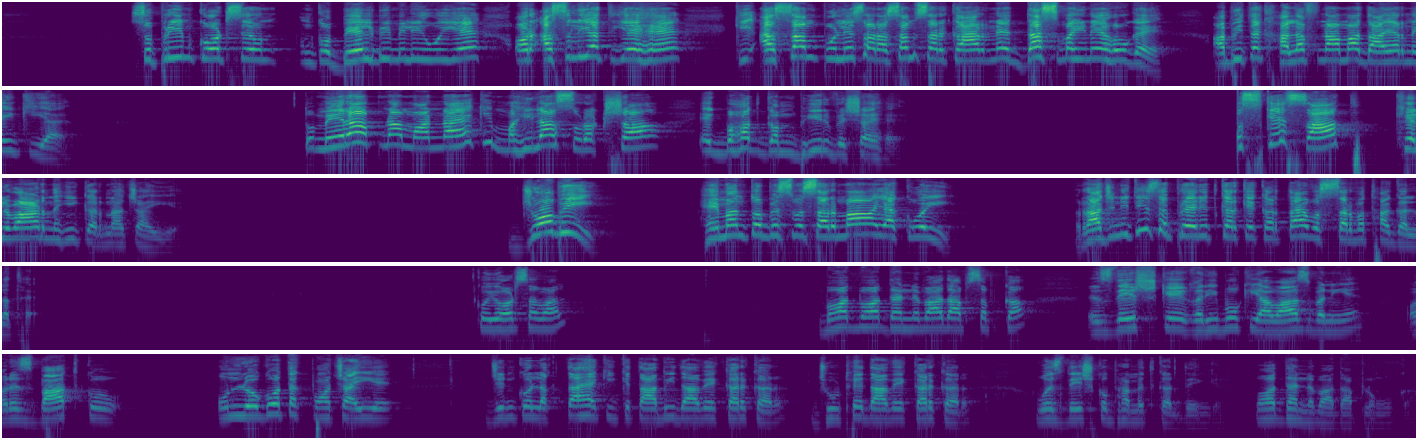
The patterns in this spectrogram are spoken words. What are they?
सुप्रीम कोर्ट से उन, उनको बेल भी मिली हुई है और असलियत यह है कि असम पुलिस और असम सरकार ने 10 महीने हो गए अभी तक हलफनामा दायर नहीं किया है। तो मेरा अपना मानना है कि महिला सुरक्षा एक बहुत गंभीर विषय है। उसके साथ खिलवाड़ नहीं करना चाहिए। जो भी हेमंत बिस्व शर्मा या कोई राजनीति से प्रेरित करके करता है, वो सर्वथा गलत है। कोई और सवाल? बहुत बहुत धन्यवाद आप सबका। इस देश के गरीबों की आवाज़ बनिए और इस बात को उन लोगों तक पहुंचाइए जिनको लगता है कि किताबी दावे कर कर, झूठे दावे कर कर वो इस देश को भ्रमित कर देंगे। बहुत धन्यवाद आप लोगों का।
